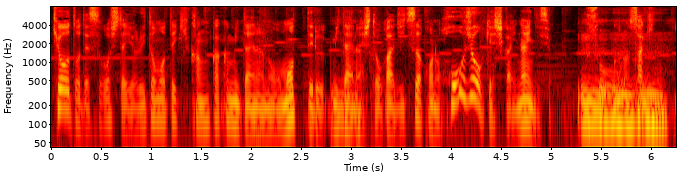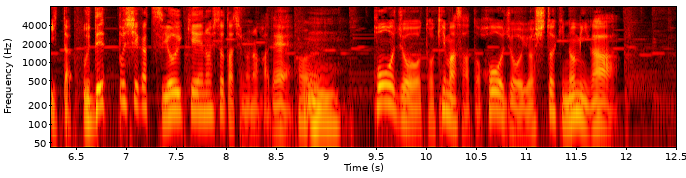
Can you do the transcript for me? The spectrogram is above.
京都で過ごした頼朝的感覚みたいなのを持ってるみたいな人が実はこの北条家しかいないんですよ。うん。そう。あのさっきうん言った腕っぷしが強い系の人たちの中ではいうん。北条時政と北条義時のみが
